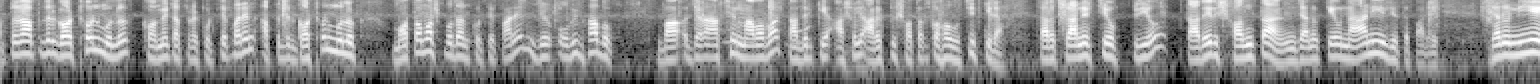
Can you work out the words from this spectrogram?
আপনারা আপনাদের গঠনমূলক কমেন্ট আপনারা করতে পারেন আপনাদের গঠনমূলক মতামত প্রদান করতে পারেন যে অভিভাবক বা যারা আছেন মা বাবা তাদেরকে আসলে আরেকটু সতর্ক হওয়া উচিত কিনা? তার প্রাণের চেয়েও প্রিয়, তাদের সন্তান যেন কেউ না নিয়ে যেতে পারে, যেন নিয়ে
